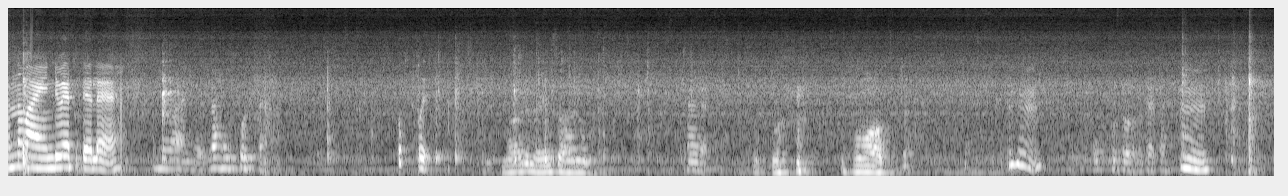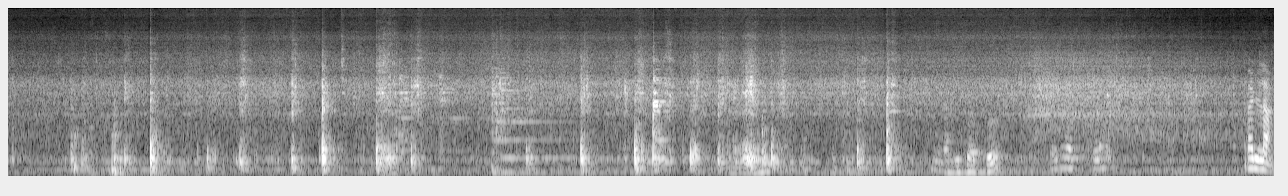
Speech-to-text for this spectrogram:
ഒന്ന് വഴണ്ടി വരട്ടെ അല്ലേ ഉപ്പ്. ഇട്ടാ ഒരു കപ്പ്. വെള്ളം.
